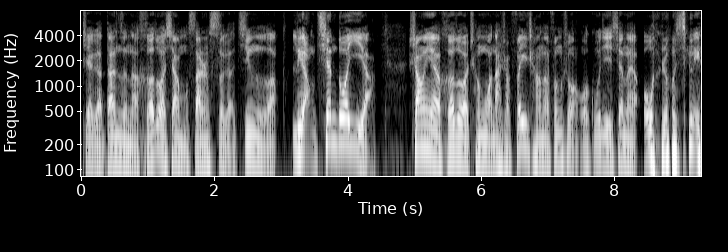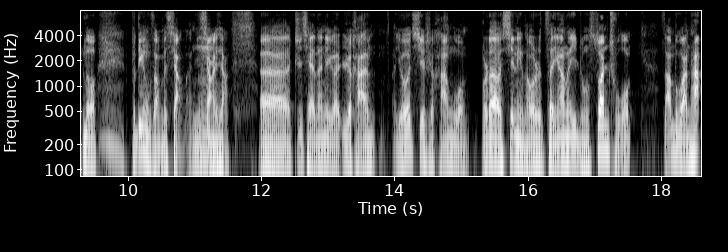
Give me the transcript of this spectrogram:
这个单子呢，合作项目三十四个，金额两千多亿啊，商业合作成果那是非常的丰硕。我估计现在欧洲 心里头不定怎么想的。你想一想，呃，之前的那个日韩，尤其是韩国，不知道心里头是怎样的一种酸楚。咱不管它，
